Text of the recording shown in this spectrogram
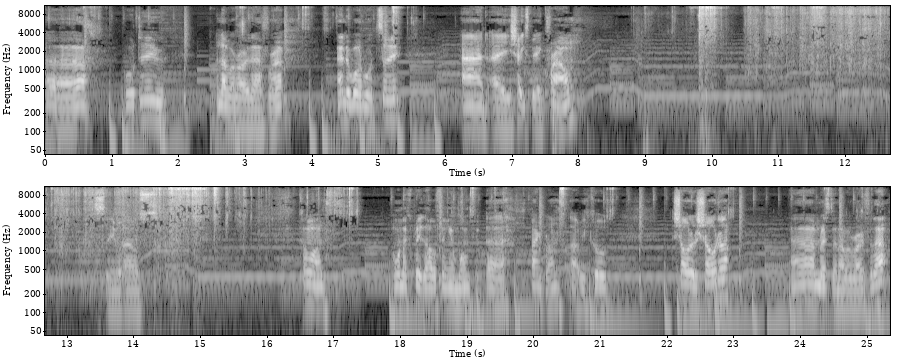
Uh, we'll do another row there for it. End of World War II. And a Shakespeare crown. Let's see what else. Come on. I want to complete the whole thing in one uh, bank run. That'd be cool. Shoulder to shoulder. Um, let's do another row for that.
